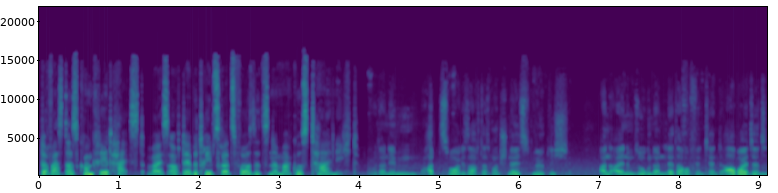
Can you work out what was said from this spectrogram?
Doch was das konkret heißt, weiß auch der Betriebsratsvorsitzende Markus Thal nicht. Das Unternehmen hat zwar gesagt, dass man schnellstmöglich an einem sogenannten Letter of Intent arbeitet.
